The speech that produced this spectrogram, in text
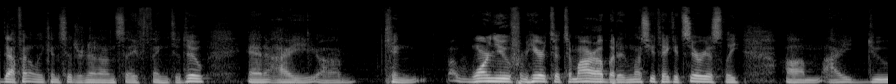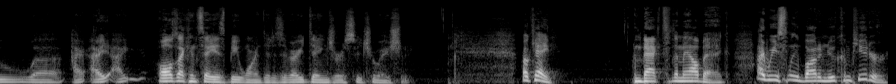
definitely considered an unsafe thing to do. And I um, can warn you from here to tomorrow, but unless you take it seriously, um, I do. Uh, I, I, I all I can say is be warned. It is a very dangerous situation. Okay, back to the mailbag. I recently bought a new computer.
